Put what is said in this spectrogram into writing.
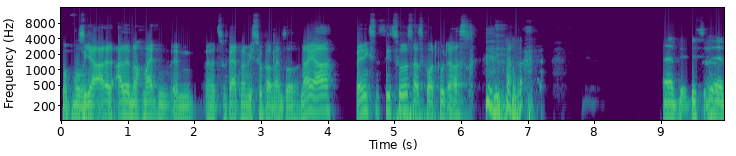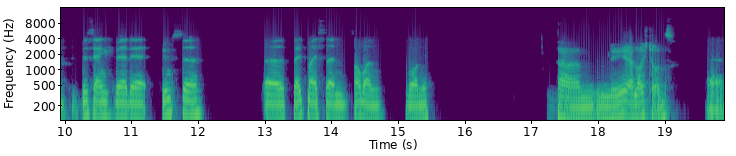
Wo, wo wir ja alle, alle noch meinten im, äh, zu Batman wie Superman so, naja, wenigstens sieht Suicide Squad gut aus. Äh, wisst, äh, wisst ihr eigentlich, wer der jüngste äh, Weltmeister im Zaubern geworden ist? Ähm, nee, erleuchte uns. Äh,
